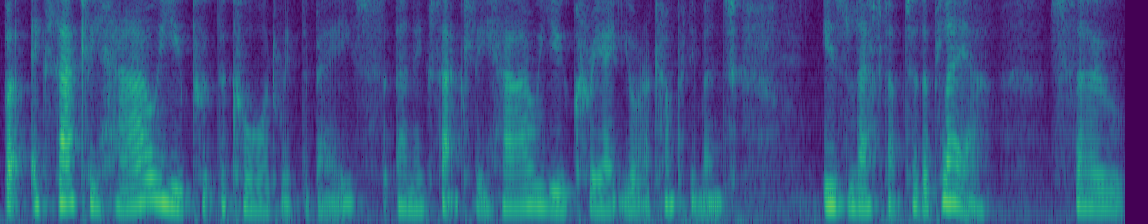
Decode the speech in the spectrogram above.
But exactly how you put the chord with the bass and exactly how you create your accompaniment is left up to the player. So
